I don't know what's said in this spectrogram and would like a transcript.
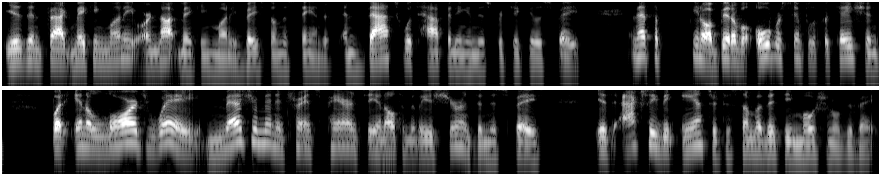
is in fact making money or not making money based on the standards. And that's what's happening in this particular space. And that's a, you know, a bit of an oversimplification, but in a large way, measurement and transparency and ultimately assurance in this space is actually the answer to some of this emotional debate.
